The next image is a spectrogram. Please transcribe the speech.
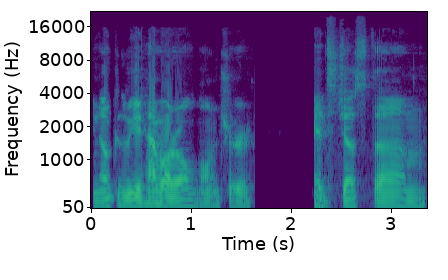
you know, because we have our own launcher. It's just, um,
